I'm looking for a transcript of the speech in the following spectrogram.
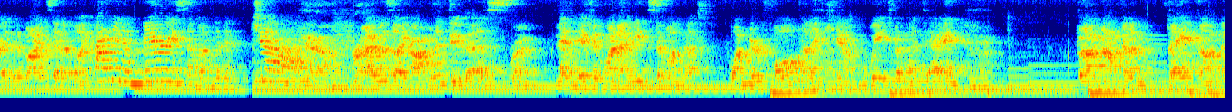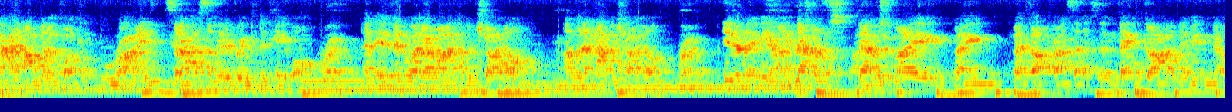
in the mindset of like I need to marry someone with a job. Yeah. Right. I was like I'm going to do this. Right. Yeah. And if and when I meet someone that's wonderful and I can't wait for that day, Mhm. but I'm not gonna bank on that. I'm gonna fucking grind so I have something to bring to the table. Right. And my thought process. And thank God, I mean no,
